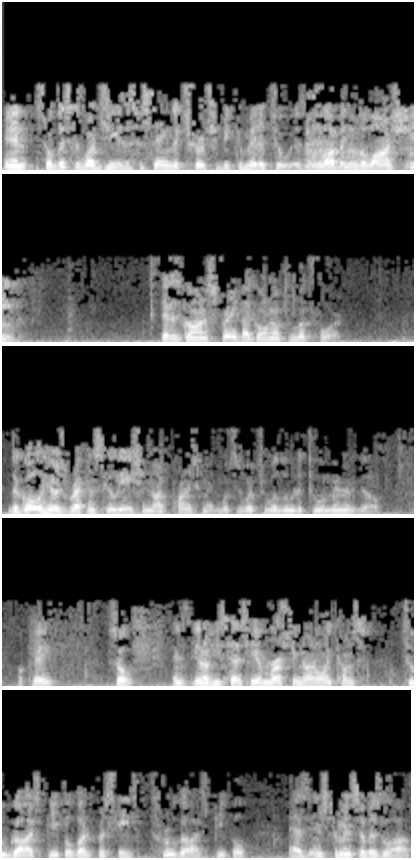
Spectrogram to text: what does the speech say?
And so this is what Jesus is saying the church should be committed to, is loving the lost sheep that has gone astray by going out to look for it. The goal here is reconciliation, not punishment, which is what you alluded to a minute ago. Okay? So, you know, he says here, mercy not only comes to God's people, but it proceeds through God's people as instruments of His love.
